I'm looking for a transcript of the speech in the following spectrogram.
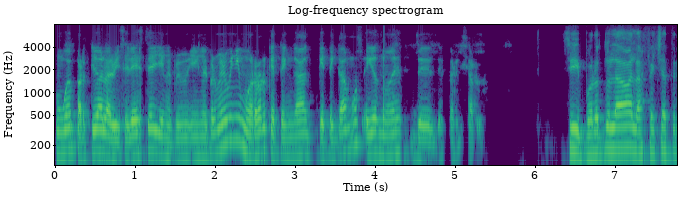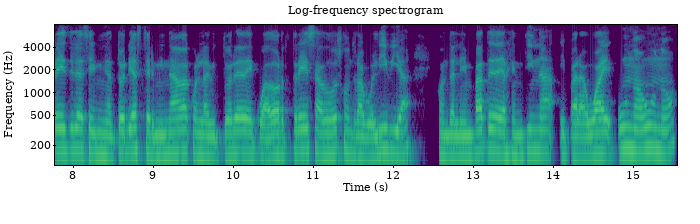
un buen partido al albiceleste y en el, primer, en el primer mínimo error que, tenga, que tengamos, ellos no es de desperdiciarlo. Sí, por otro lado, la fecha 3 de las eliminatorias terminaba con la victoria de Ecuador 3 a 2 contra Bolivia, contra el empate de Argentina y Paraguay 1 a 1.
